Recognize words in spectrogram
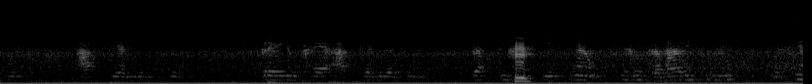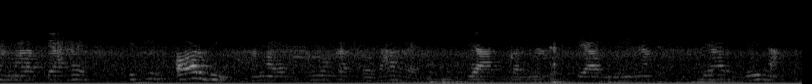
से आपके अंदर जो प्रेम है आपके अंदर जो प्रति चेतना उससे हम प्रभावित हुए उससे हमारा प्यार है लेकिन और भी हमारा स्त्रियों का स्वभाव है प्यार करना प्यार लेना प्यार देना तो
